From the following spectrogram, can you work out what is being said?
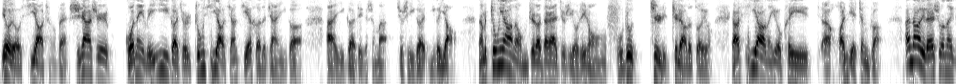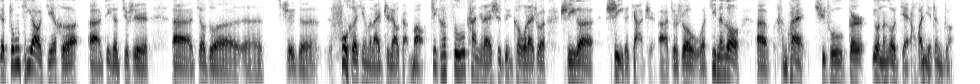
又有西药成分，实际上是。国内唯一一个就是中西药相结合的这样一个啊一个这个什么，就是一个一个药。那么中药呢，我们知道大概就是有这种辅助治治疗的作用，然后西药呢又可以呃缓解症状。按道理来说呢，一个中西药结合啊，这个就是呃叫做呃这个复合性的来治疗感冒，这个似乎看起来是对客户来说是一个是一个价值啊，就是说我既能够呃很快去除根儿，又能够减缓解症状。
